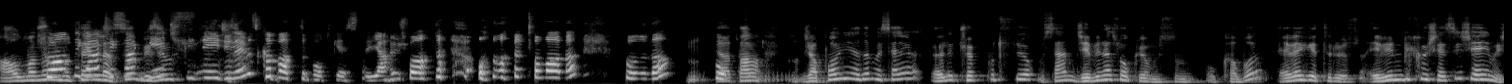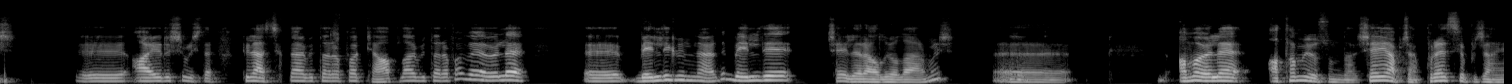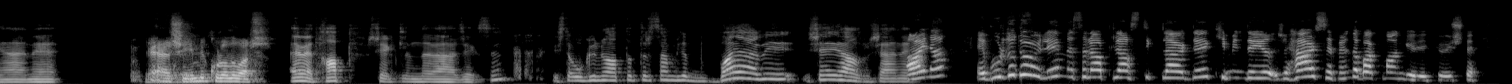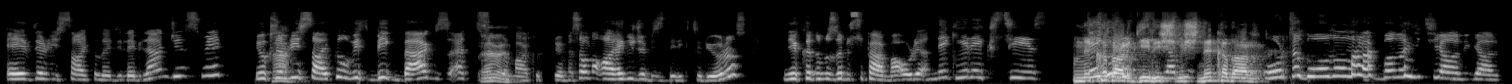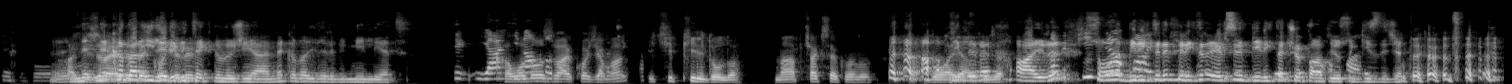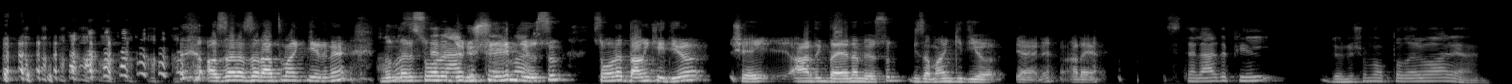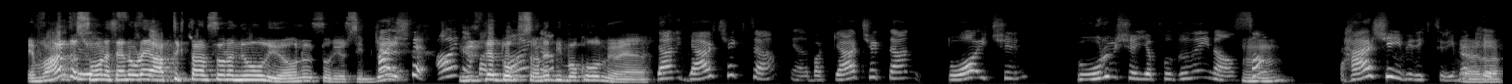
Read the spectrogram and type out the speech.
Almanın Şu anda Nutella'sı gerçekten bizim genç dinleyicilerimiz kapattı podcast'ı. Yani şu anda onlar tamamen konudan ya tamam. Japonya'da mesela öyle çöp kutusu yok mu? Sen cebine sokuyormuşsun o kabı, eve getiriyorsun. Evin bir köşesi şeymiş. E, ayrışım işte plastikler bir tarafa, kağıtlar bir tarafa ve öyle e, belli günlerde belli şeyleri alıyorlarmış. E, ama öyle atamıyorsun da şey yapacaksın, pres yapacaksın yani. Her E, şeyin bir kuralı var. Evet hap şeklinde vereceksin. İşte o günü atlatırsan bir de bayağı bir şey yazmış yani. Aynen. E burada da öyle. Mesela plastiklerde kiminde her seferinde bakman gerekiyor işte. Evde recycle edilebilen cins mi? Yoksa Ha. recycle with big bags at Evet. supermarket diyor. Mesela onu ayrıca biz biriktiriyoruz. Yakınımızda bir süpermarket. Oraya ne gereksiz. Ne Ne kadar gelişmiş, bir ne kadar Orta Doğulu olarak bana hiç yani gelmedi bu. e, Ay, ne, ne kadar ileri bir teknoloji yani, ne kadar ileri bir milliyet. Yani Kavanoz var kocaman. gerçekten. içi pil dolu. Ne yapacaksak onu doğaya Pilleri ayrı, pil de sonra biriktirip biriktirip hepsini birlikte çöpe atıyorsun gizlice. Evet. Azar azar atmak yerine Ama bunları sonra sitelerde dönüştürelim şey var. diyorsun. Sonra dank ediyor. Şey artık dayanamıyorsun. Bir zaman gidiyor yani araya. Sitelerde pil dönüşüm noktaları var yani. E var da sonra sen oraya attıktan sonra ne oluyor? Onu soruyor Simge. Ha işte aynen bak Yüzde doksanı aynen bir bok olmuyor yani. yani gerçekten yani bak gerçekten doğa için doğru bir şey yapıldığına inansam her şeyi biriktireyim Evet, okey.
